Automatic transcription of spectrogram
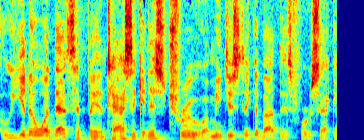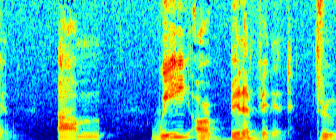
Oh, you know what? That's fantastic, and it's true. I mean, just think about this for a second. Um, we are benefited through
